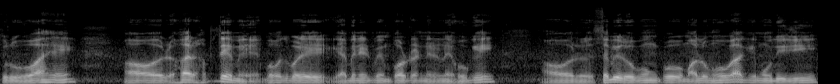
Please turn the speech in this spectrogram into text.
शुरू हुआ है। और हर हफ़्ते में बहुत बड़े कैबिनेट में इम्पोर्टेंट निर्णय होंगे और सभी लोगों को मालूम होगा कि मोदी जी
